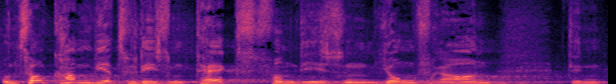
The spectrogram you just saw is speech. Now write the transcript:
Und so kommen wir zu diesem Text von diesen Jungfrauen, den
